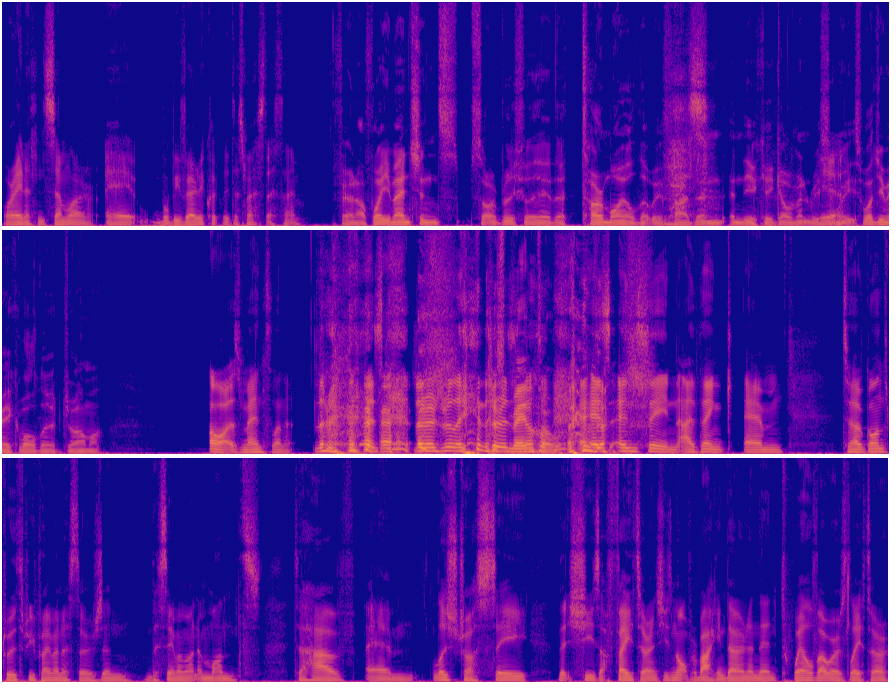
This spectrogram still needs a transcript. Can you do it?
or anything similar uh, will be very quickly dismissed this time. Fair enough. Well, you mentioned sort of briefly the turmoil that we've Yes. had in, in the UK government in recent Yeah. weeks. What do you make of all the drama? Oh, it's mental in it. There is, there is really there Just is mental. No, it is insane. I think um, to have gone through three prime ministers in the same amount of months, to have um, Liz Truss say that she's a fighter and she's not for backing down, and then 12 hours later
